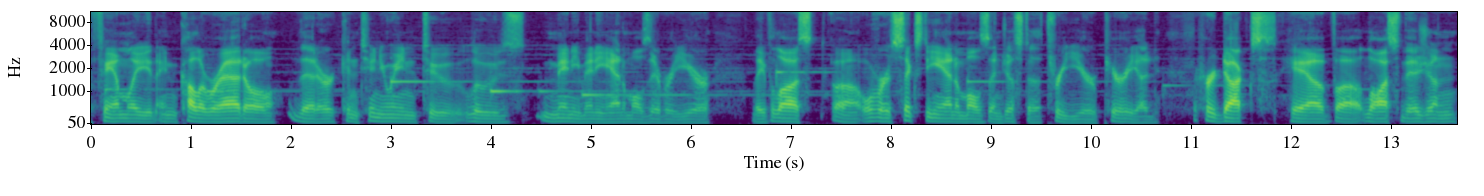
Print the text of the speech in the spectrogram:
family in Colorado that are continuing to lose many, many animals every year. They've lost uh, over 60 animals in just a three-year period. Her ducks have uh, lost vision.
